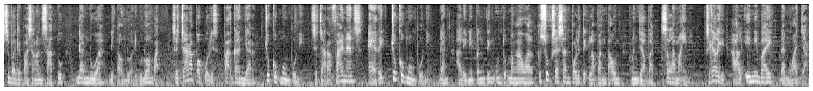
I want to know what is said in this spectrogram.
sebagai pasangan satu dan dua di tahun 2024. Secara populis, Pak Ganjar cukup mumpuni. Secara finance, Erik cukup mumpuni. Dan hal ini penting untuk mengawal kesuksesan politik 8 tahun menjabat selama ini. Sekali lagi, hal ini baik dan wajar.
